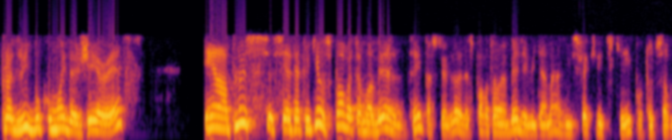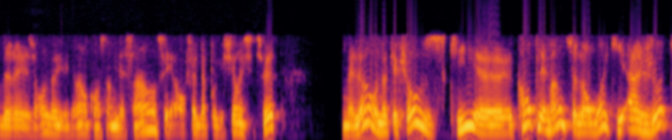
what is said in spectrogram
produit beaucoup moins de GES. Et en plus, c'est appliqué au sport automobile, tu sais, parce que là, le sport automobile, évidemment, il se fait critiquer pour toutes sortes de raisons. Là, évidemment, on consomme de l'essence et on fait de la pollution, et ainsi de suite. Mais là, on a quelque chose qui euh, complémente, selon moi, qui ajoute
